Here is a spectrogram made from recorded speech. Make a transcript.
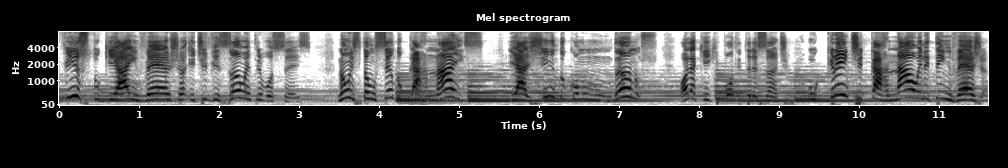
Visto que há inveja e divisão entre vocês, não estão sendo carnais e agindo como mundanos, Olha aqui que ponto interessante. O crente carnal, ele tem inveja.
